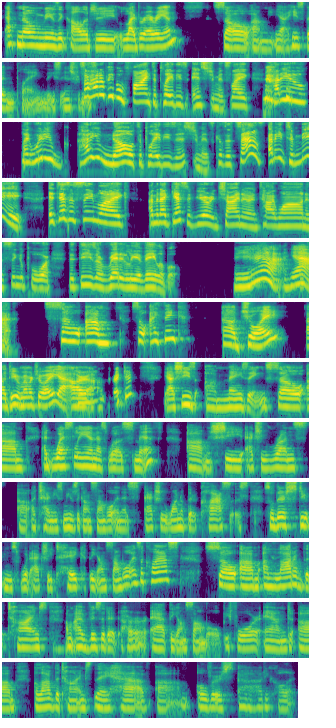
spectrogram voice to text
ethnomusicology librarian. So um, yeah, he's been playing these instruments. So how do people find to play these instruments? Like, how do you like where do you how do you know to play these instruments? Because it sounds, I mean, to me, it doesn't seem like I mean, I guess if you're in China and Taiwan and Singapore, that these are readily available. Yeah, yeah. Okay. So um, so I think uh Joy, uh, do you remember Joy? Yeah, our mm-hmm. um, director yeah, she's amazing. So um, at Wesleyan as well as Smith, um, she actually runs uh, a Chinese music ensemble, and it's actually one of their classes. So their students would actually take the ensemble as a class. So um, a lot of the times um, I visited her at the ensemble before, and um, a lot of the times they have um, over, uh, how do you call it,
